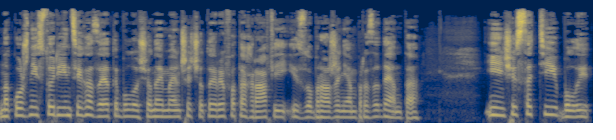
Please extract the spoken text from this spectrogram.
На кожній сторінці газети було щонайменше чотири фотографії із зображенням президента. Інші статті були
